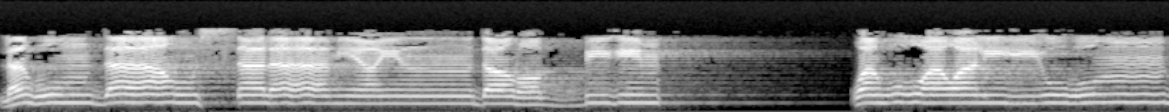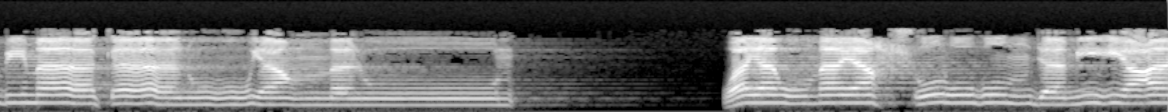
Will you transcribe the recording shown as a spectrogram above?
لهم دار السلام عند ربهم وهو وليهم بما كانوا يعملون ويوم يحشرهم جميعا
